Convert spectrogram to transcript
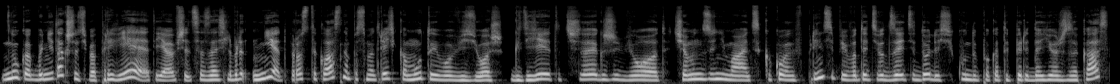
ну, как бы не так, что типа, привет, я вообще создатель бренда. Нет, просто классно посмотреть, кому ты его везешь, где этот человек живет, чем он занимается, какой он, в принципе, вот эти вот за эти доли секунды, пока ты передаешь заказ,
